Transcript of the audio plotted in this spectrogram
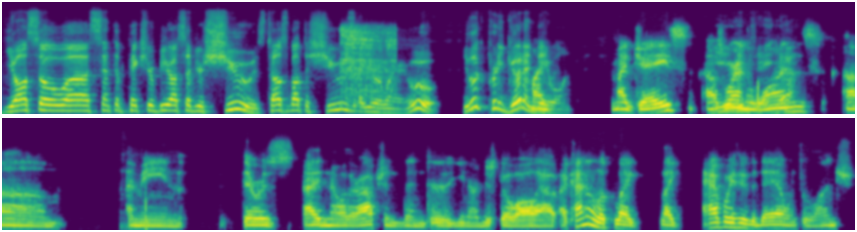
You also uh, sent the picture, B. Russ, of your shoes. Tell us about the shoes that you were wearing. Ooh, you look pretty good in My- day one. my J's. I was wearing the ones. Um, I mean, there was I had no other option than to you know just go all out. I kind of looked like like halfway through the day I went to lunch,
